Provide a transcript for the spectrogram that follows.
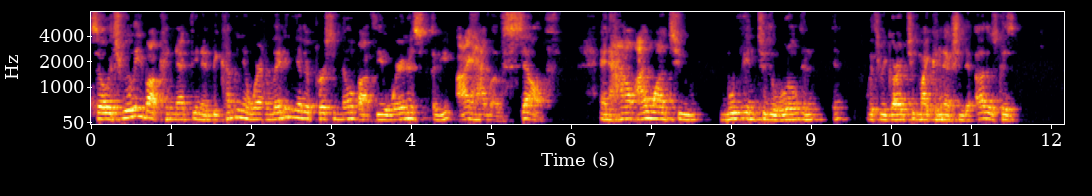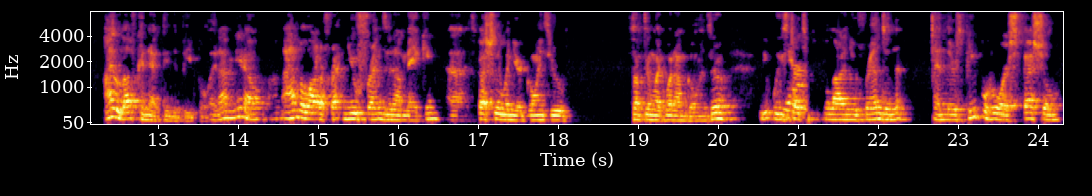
So it's really about connecting and becoming aware and letting the other person know about the awareness I have of self and how I want to move into the world and, in, with regard to my connection to others because I love connecting to people. And I'm, you know, I have a lot of friend, new friends that I'm making, uh, especially when you're going through something like what I'm going through. We yeah. start to make a lot of new friends and, and there's people who are special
